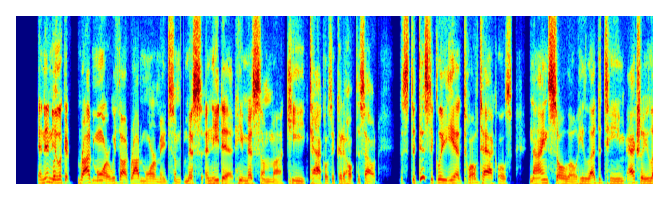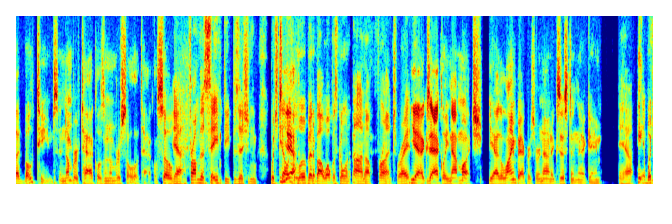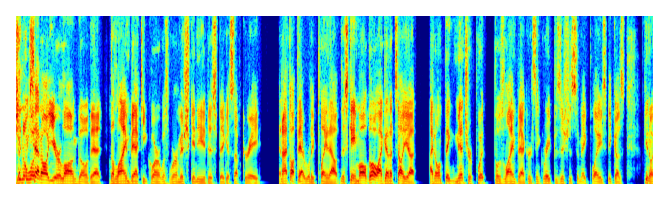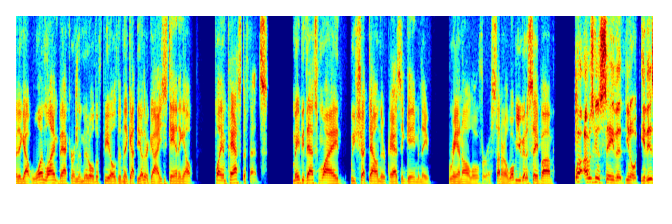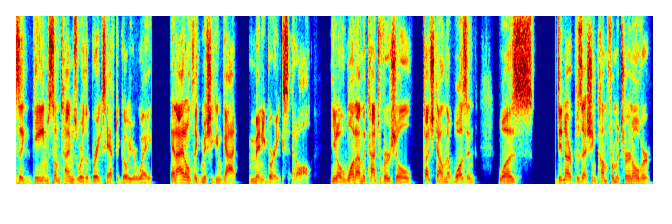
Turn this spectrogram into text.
And then you look at Rod Moore. We thought Rod Moore made some miss, and he did. He missed some uh, key tackles that could have helped us out. Statistically, he had 12 tackles, nine solo. He led the team. Actually, he led both teams in number of tackles and number of solo tackles. So yeah, from the safety position, which tells Yeah. you a little bit about what was going on up front, right? yeah, exactly. Not much. Yeah, the linebackers were non-existent in that game. Yeah. Hey, Which you know we what? said all year long, though, that the linebacking corps was where Michigan needed its biggest upgrade. And I thought that really played out in this game. Although I got to tell you, I don't think Minter put those linebackers in great positions to make plays because, you know, they got one linebacker in the middle of the field and they got the other guy standing out playing pass defense. Maybe that's why we shut down their passing game and they ran all over us. I don't know. What were you going to say, Bob? Well, I was going to say that, you know, it is a game sometimes where the breaks have to go your way. And I don't think Michigan got many breaks at all. You know, one on the controversial touchdown that wasn't was didn't our possession come from a turnover?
